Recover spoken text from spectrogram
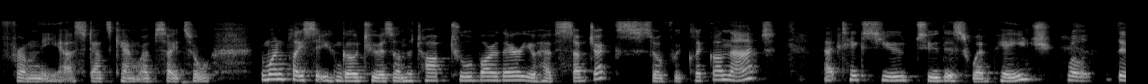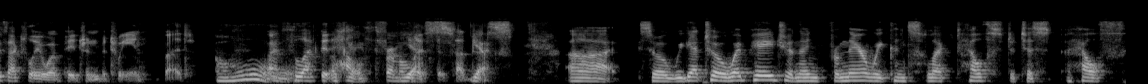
from the uh, StatsCan website. So the one place that you can go to is on the top toolbar there, you have subjects. So if we click on that, that takes you to this web page. Well, there's actually a web page in between, but Oh. I've selected okay. health from a list of subjects. yes. Uh, So we get to a web page and then from there we can select health statist, health,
